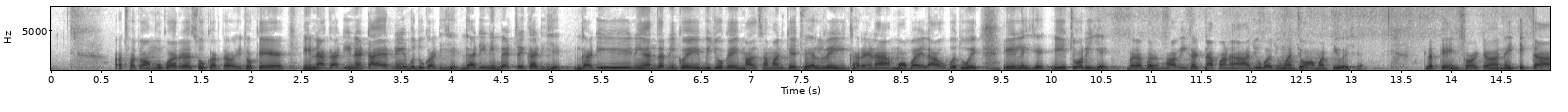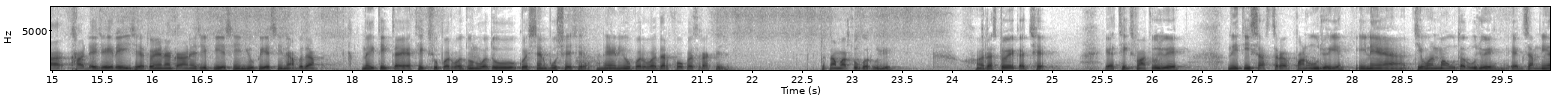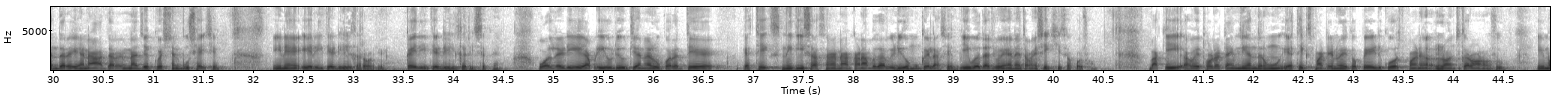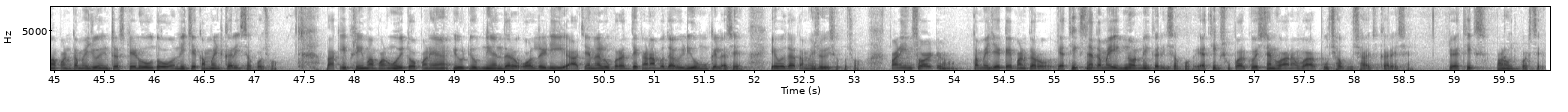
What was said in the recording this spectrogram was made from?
અથવા તો અમુક વાર શું કરતા હોય તો કે એના ગાડીના ટાયરને એ બધું કાઢી છે ગાડીની બેટરી કાઢી છે ગાડીની અંદરની કોઈ બીજો કંઈ માલ સામાન કે જ્વેલરી ઘરેણા મોબાઈલ આવું બધું હોય, એ લઈ જાય, એ ચોરી જાય, બરાબર? આવી ઘટના પણ આજુબાજુમાં જોવા મળતી હોય છે. મતલબ કે ઇન શોર્ટ નૈતિકતા ખાડે જઈ રહી છે, તો એના કારણે જીપીએસસી યુપીએસસીના બધા નૈતિકતા એથિક્સ ઉપર વધુ વધુ ક્વેશ્ચન પૂછે છે અને એની ઉપર વધારે ફોકસ રાખે છે. તો તમારે શું કરવું જોઈએ? રસ્તો એક જ છે. એથિક્સ વાંચવું જોઈએ. નીતિશાસ્ત્ર ભણવું જોઈએ. એને જીવનમાં ઉતારવું જોઈએ. એક્ઝામની અંદર એના આધારના જે ક્વેશ્ચન પૂછાય છે, એને એ રીતે ડીલ કરવો જોઈએ. કઈ રીતે ડીલ કરી શકે? ઓલરેડી આપણી યુટ્યુબ ચેનલ ઉપર તે એથિક્સ નીતિશાસ્ત્રના ઘણા બધા વીડિયો મૂકેલા છે. એ બધા જોઈ અને તમે શીખી શકો છો. બાકી હવે થોડા ટાઈમની અંદર હું એથિક્સ માટેનો એક પેઇડ કોર્સ પણ લોન્ચ કરવાનો છું. એમાં પણ તમે જો ઇન્ટરેસ્ટેડ હોવ તો નીચે કમેન્ટ કરી શકો છો. બાકી ફ્રીમાં ભણવું હોય તો પણ યુટ્યુબની અંદર ઓલરેડી આ ચેનલ ઉપર તે ઘણા બધા વીડિયો મૂકેલા છે. એ બધા તમે જોઈ શકો છો. પણ ઇન શોર્ટ તમે જે કંઈ પણ કરો એથિક્સને તમે ઇગ્નોર નહીં કરી શકો. એથિક્સ ઉપર ક્વેશ્ચન વારંવાર પૂછા પૂછા જ કરે છે. તો એથિક્સ ભણવું જ પડશે.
